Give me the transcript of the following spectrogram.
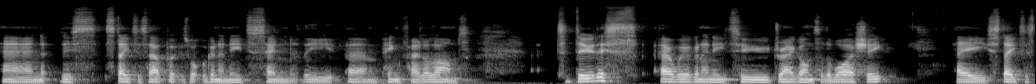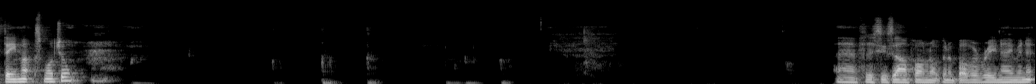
And this status output is what we're going to need to send the um, ping fail alarms. To do this, uh, we're going to need to drag onto the wire sheet a status demux module. And for this example, I'm not going to bother renaming it.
